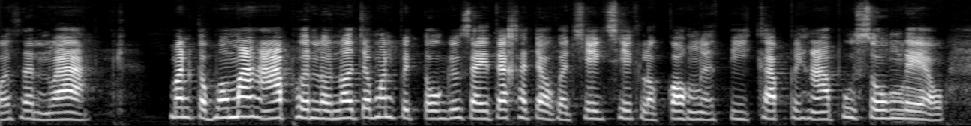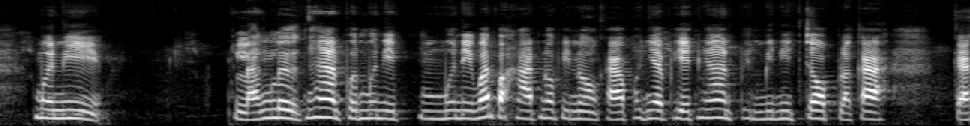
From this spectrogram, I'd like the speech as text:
ว่าสั่นว่า มันกับ่มาหาเพิ่นแล้วเนาะจะมันไปตกอยู่ไสแต่เขาเจ้าก็เช็คเช็คแล้วกล้องเนี่ยตีกลับไปหาผู้ทรงแล้วเมื่อนี้หลังเลิกงานเพิ่นมื้อนี้มื้อนี้วันประหัสเนาะพี่น้องค่ะเพิ่นอย่าเฮ็ดงานเป็นมินิจ็อบแล้วก็ก็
